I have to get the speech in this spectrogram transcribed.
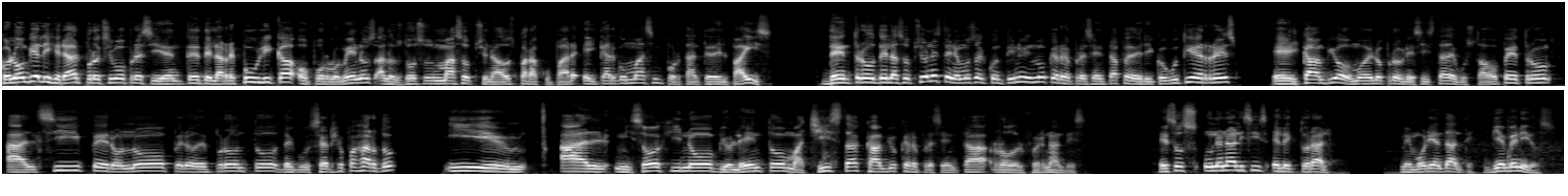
Colombia elegirá al próximo presidente de la República o por lo menos a los dos más opcionados para ocupar el cargo más importante del país. Dentro de las opciones tenemos el continuismo que representa Federico Gutiérrez, el cambio a un modelo progresista de Gustavo Petro, al sí, pero no, pero de pronto de Sergio Fajardo y mm, al misógino, violento, machista cambio que representa Rodolfo Hernández. Eso es un análisis electoral Memoria Andante. Bienvenidos.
